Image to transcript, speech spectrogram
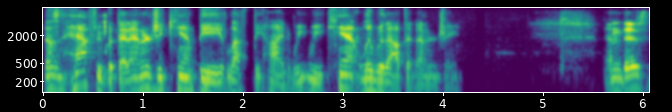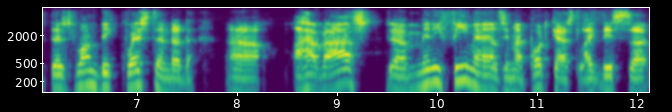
doesn't have to, but that energy can't be left behind. We we can't live without that energy. And there's there's one big question that uh, I have asked uh, many females in my podcast, like this, uh,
